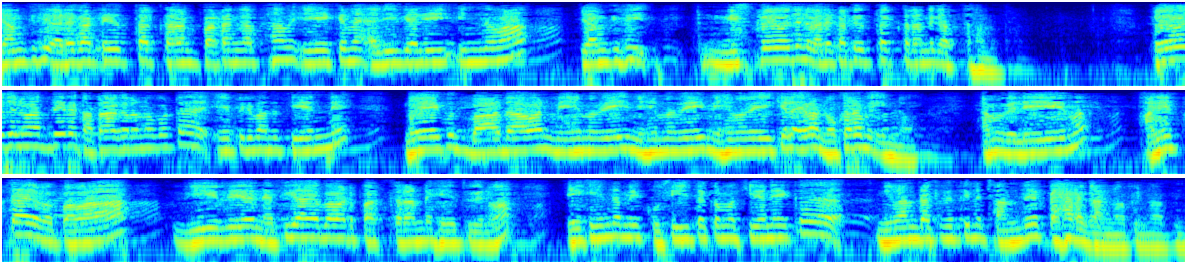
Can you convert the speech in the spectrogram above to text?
යම්කිසි වැඩ කටයුත්තක් කරන්න පටන් ගත්තාම ඒකෙම ඇලි ගලි ඉන්නවා යම්කිසි නිෂ්ප්‍රයෝජන වැඩ කටයුත්තක් කරන්න ගත්තාම ප්‍රයෝජනවත් දෙයක කතා කරනකොට ඒ පිළිබඳ තියෙන්නේ නොයෙකුත් බාධාවන් මෙහෙම වෙයි මෙහෙම වෙයි මෙහෙම වෙයි කියලා ඒවා නොකරම ඉන්නවා හැම වෙලෙම අනිත්‍යව පවා වීර්ය නැති අය බවට පත් කරන්න හේතු වෙනවා ඒකින්ද මේ කුසීතකම කියන එක නිවන් දකින්න තියෙන ඡන්දය පැහැර ගන්නවා පින්වත්නි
